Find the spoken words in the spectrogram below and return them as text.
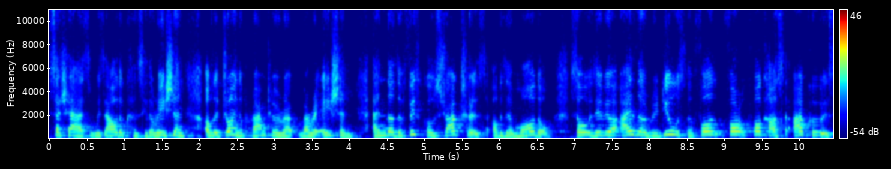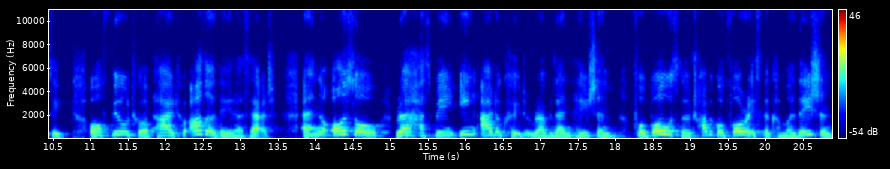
such as without the consideration of the joint parameter variation and the physical structures of the model. So they will either reduce the for, for forecast accuracy or fail to apply to other data set. And also there has been inadequate representation for both the tropical forest composition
